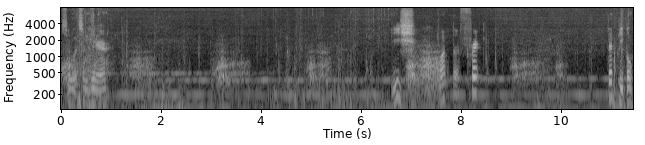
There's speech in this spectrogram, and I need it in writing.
See what's in here. Yeesh. What the frick? Dead people.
